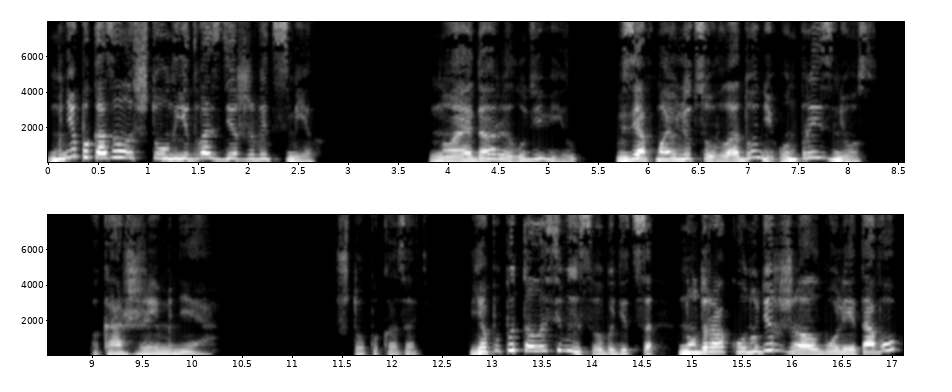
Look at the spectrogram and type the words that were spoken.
Мне показалось, что он едва сдерживает смех. Но Айдарел удивил. Взяв мое лицо в ладони, он произнес. «Покажи мне». Что показать? Я попыталась высвободиться, но дракон удержал. Более того,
